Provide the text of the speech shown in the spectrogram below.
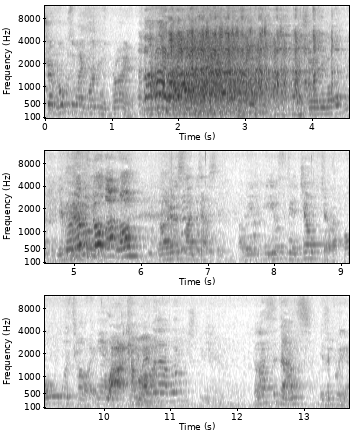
Trevor, what was it like working with Brian? Can I say any more? You haven't got that long. Oh, it was fantastic. I mean, he used to be a joke teller all the time. Yeah. Wow, come Remember on. that one? The last to dance is a queer.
